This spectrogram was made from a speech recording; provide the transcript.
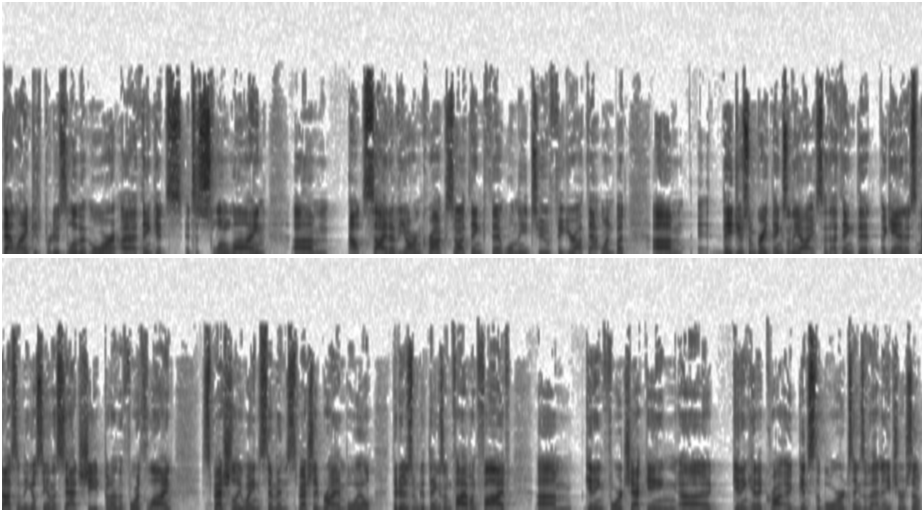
that line could produce a little bit more. I, I think it's it's a slow line um, outside of Yarncroc, so I think that we'll need to figure out that one. But um, they do some great things on the ice. I, I think that again, it's not something you'll see on the stat sheet, but on the fourth line, especially Wayne Simmonds, especially Brian Boyle, they're doing some good things on five on five. um, getting forechecking, uh, getting hit across, against the boards, things of that nature. So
